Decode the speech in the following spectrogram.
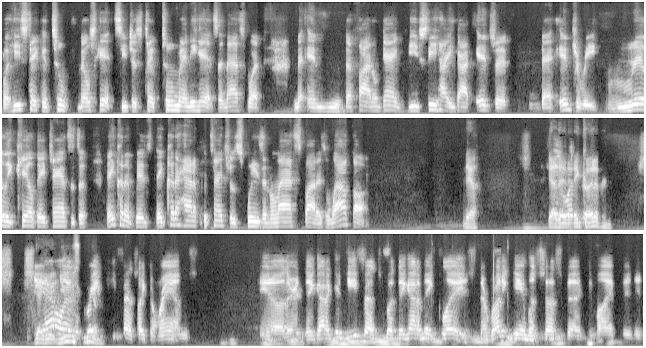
But he's taking too those hits. He just took too many hits, and that's what in the final game. You see how he got injured. That injury really killed their chances. Of, they could have been. They could have had a potential squeeze in the last spot as a wild card. Yeah. Yeah, they, they could have been. Seattle you- you has see a great defense like the Rams. You know, they they got a good defense, but they got to make plays. Their running game was suspect, in my opinion.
